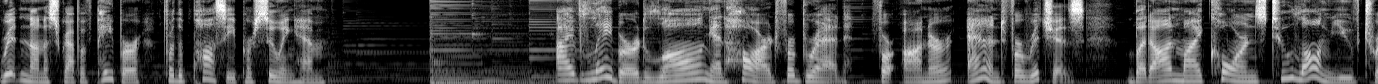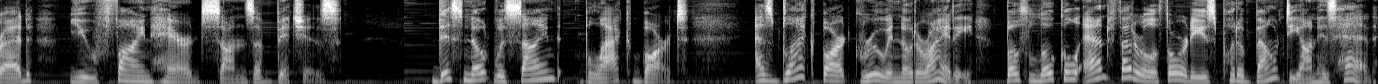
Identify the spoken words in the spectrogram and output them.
written on a scrap of paper for the posse pursuing him. I've labored long and hard for bread, for honor, and for riches. But on my corns too long you've tread, you fine haired sons of bitches. This note was signed Black Bart. As Black Bart grew in notoriety, both local and federal authorities put a bounty on his head.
